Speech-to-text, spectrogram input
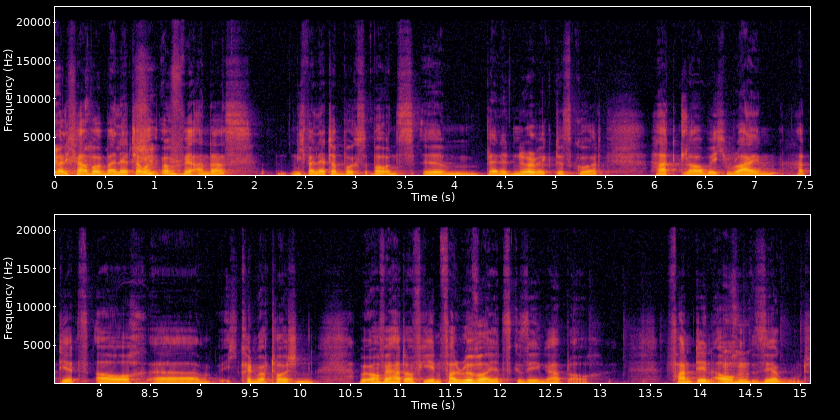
Weil ich habe bei Letterboxd irgendwer anders, nicht bei Letterboxd, bei uns im Planet Nurwick Discord, hat, glaube ich, Ryan, hat jetzt auch, äh, ich könnte mich auch täuschen, aber irgendwer hat auf jeden Fall River jetzt gesehen gehabt auch. Fand den auch mhm. sehr gut.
